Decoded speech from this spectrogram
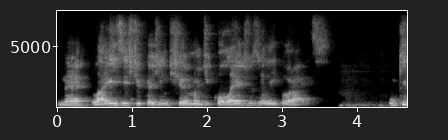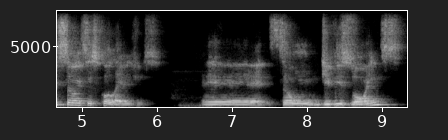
Né? Lá existe o que a gente chama de colégios eleitorais. O que são esses colégios? É, são divisões,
